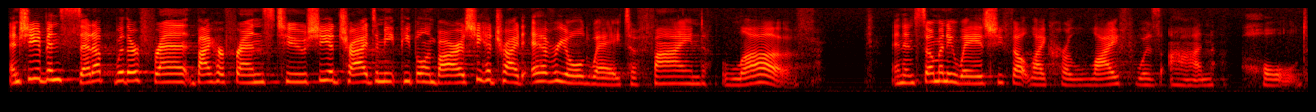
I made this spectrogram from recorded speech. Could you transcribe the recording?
and she had been set up with her friend, by her friends too. She had tried to meet people in bars. She had tried every old way to find love. And in so many ways, she felt like her life was on hold.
